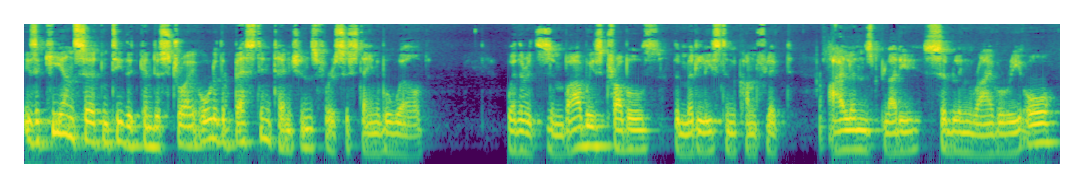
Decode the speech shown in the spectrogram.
is a key uncertainty that can destroy all of the best intentions for a sustainable world. Whether it's Zimbabwe's troubles, the Middle Eastern conflict, Ireland's bloody sibling rivalry, or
